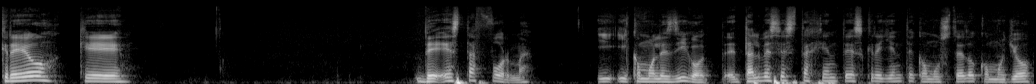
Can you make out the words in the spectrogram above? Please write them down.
creo que de esta forma, y, como les digo, eh, tal vez esta gente es creyente como usted o como yo,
